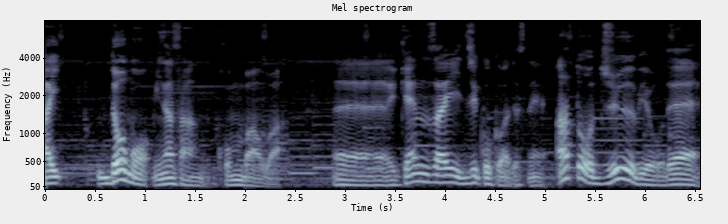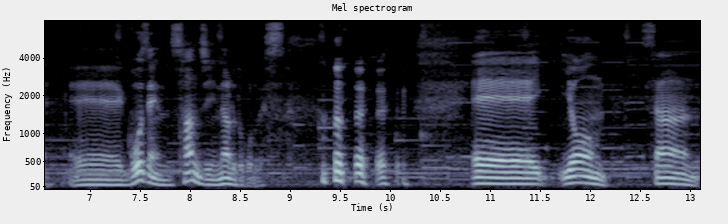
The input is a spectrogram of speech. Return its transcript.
はい。どうも皆さんこんばんは、えー現在時刻はですねあと10秒で、えー午前3時になるところです。えー、4321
